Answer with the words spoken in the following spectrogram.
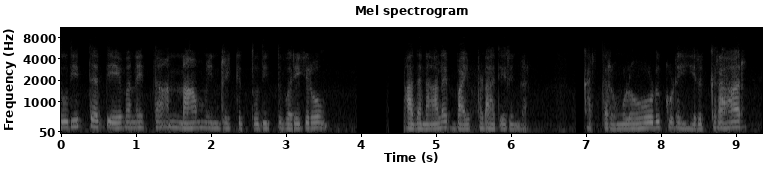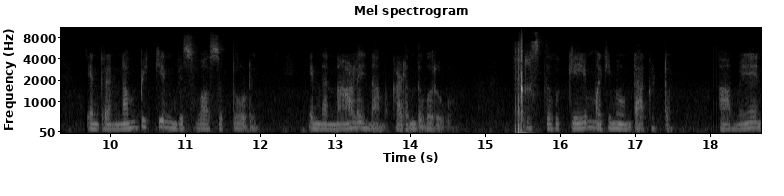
துதித்த தேவனைத்தான் நாம் இன்றைக்கு துதித்து வருகிறோம். அதனால பயப்படாதிருங்கள். கர்த்தர் உங்களோடு கூட இருக்கிறார் என்ற நம்பிக்கையின் விசுவாசத்தோடு இந்த நாளை நாம் கடந்து வருவோம். கிறிஸ்துவுக்கே மகிமை உண்டாகட்டும். ஆமேன்.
